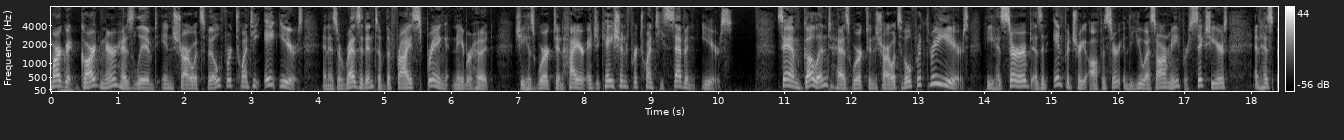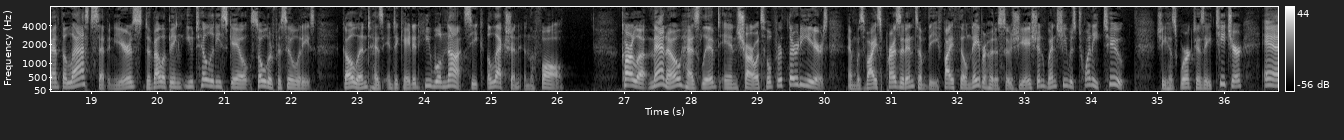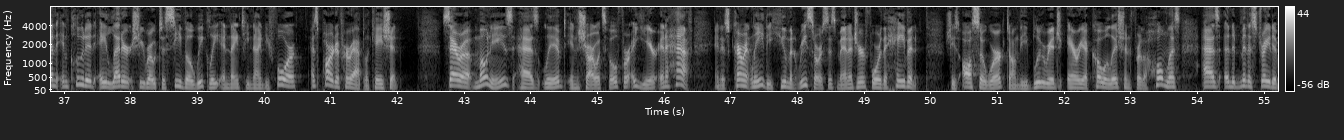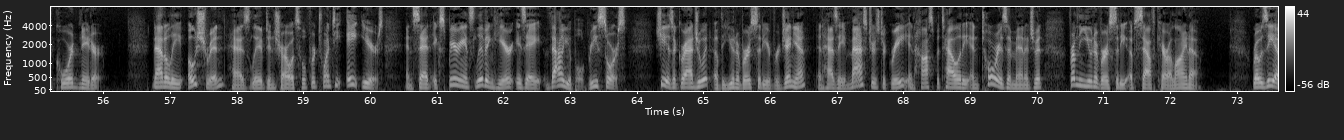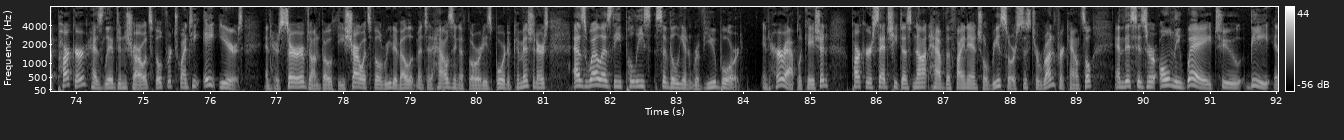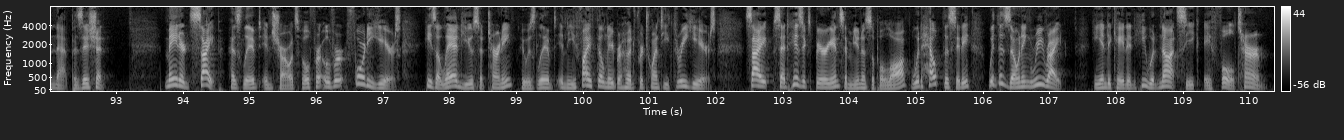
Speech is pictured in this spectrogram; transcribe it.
Margaret Gardner has lived in Charlottesville for 28 years and is a resident of the Fry Spring neighborhood. She has worked in higher education for 27 years. Sam Gulland has worked in Charlottesville for three years. He has served as an infantry officer in the U.S. Army for six years and has spent the last seven years developing utility scale solar facilities. Gulland has indicated he will not seek election in the fall. Carla Mano has lived in Charlottesville for 30 years and was vice president of the Fifeville Neighborhood Association when she was 22. She has worked as a teacher and included a letter she wrote to Cville Weekly in 1994 as part of her application. Sarah Moniz has lived in Charlottesville for a year and a half and is currently the Human Resources Manager for The Haven. She's also worked on the Blue Ridge Area Coalition for the Homeless as an administrative coordinator. Natalie Oschrin has lived in Charlottesville for 28 years and said experience living here is a valuable resource. She is a graduate of the University of Virginia and has a master's degree in hospitality and tourism management from the University of South Carolina. Rosia Parker has lived in Charlottesville for 28 years and has served on both the Charlottesville Redevelopment and Housing Authority's Board of Commissioners as well as the Police Civilian Review Board. In her application, Parker said she does not have the financial resources to run for council, and this is her only way to be in that position. Maynard Sipe has lived in Charlottesville for over 40 years. He's a land use attorney who has lived in the Fifeville neighborhood for 23 years. Sipe said his experience in municipal law would help the city with the zoning rewrite. He indicated he would not seek a full term.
